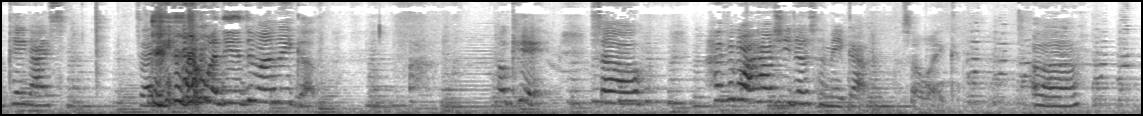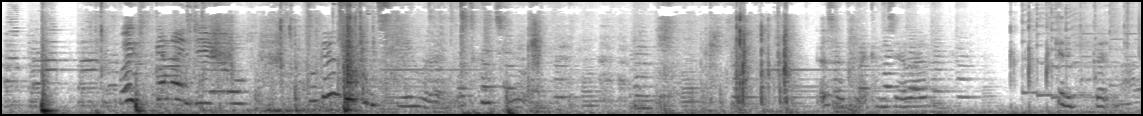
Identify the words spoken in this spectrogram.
Okay, guys. Ready? I to do my makeup. Okay, so I forgot how she does her makeup. So like, uh, we're gonna do, we're gonna do concealer. What's concealer? This looks like concealer. Get a good amount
